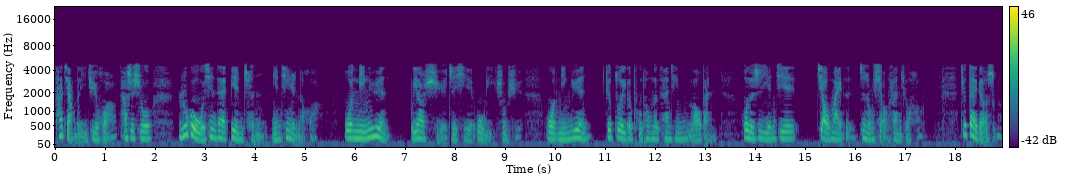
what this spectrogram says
他讲的一句话，他是说：如果我现在变成年轻人的话，我宁愿不要学这些物理数学，我宁愿就做一个普通的餐厅老板，或者是沿街叫卖的这种小贩就好。就代表什么？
